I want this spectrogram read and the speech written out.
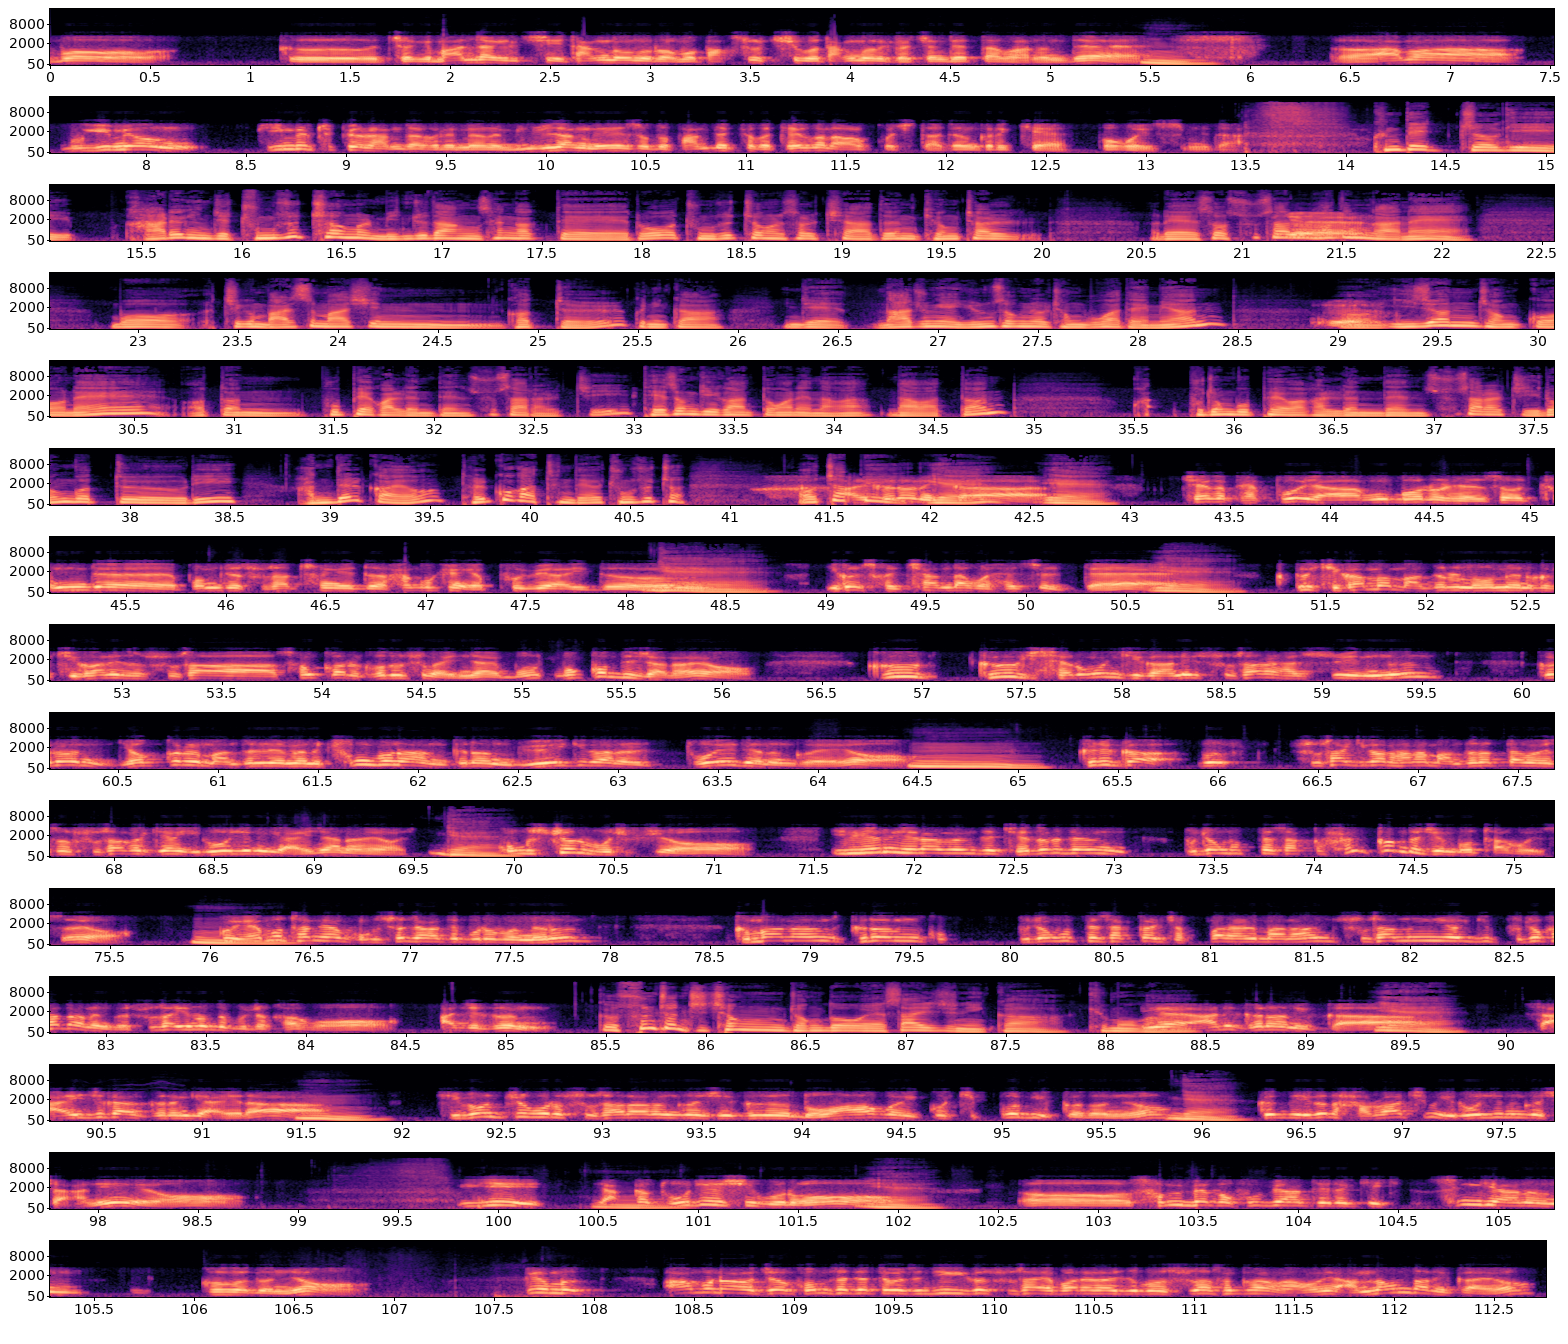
뭐 그 저기 만장일치 당론으로 뭐 박수 치고 당론을 결정됐다고 하는데 음, 어 아마 무기명 비밀 투표를 한다 그러면 민주당 내에서도 반대표가 대거 나올 것이다. 저는 그렇게 보고 있습니다. 근데 저기 가령 이제 중수청을 민주당 생각대로 중수청을 설치하든 경찰에서 수사를 예. 하든 간에 뭐 지금 말씀하신 것들 그러니까 이제 나중에 윤석열 정부가 되면 예. 어, 이전 정권의 어떤 부패 관련된 수사랄지 대선 기간 동안에 나, 나왔던 과- 부정부패와 관련된 수사랄지 이런 것들이 안 될까요? 될 것 같은데요. 중수청 어차피 아니, 그러니까 예, 예. 제가 백보 양보를 해서 중대범죄수사청이든 한국형 FBI든 예. 이걸 설치한다고 했을 때 예. 그 기관만 만들어 놓으면 그 기관에서 수사 성과를 거둘 수가 있냐? 못, 못 건드잖아요. 그, 그 새로운 기관이 수사를 할 수 있는 그런 여건을 만들려면 충분한 그런 유예기간을 둬야 되는 거예요. 음. 그러니까 뭐 수사기관 하나 만들었다고 해서 수사가 그냥 이루어지는 게 아니잖아요. 예. 공수처를 보십시오. 1년을 일하는데 제대로 된 부정부패 사건 한 건도 지금 못하고 있어요. 음. 그왜 못하냐고 공수처장한테 물어보면은 그만한 그런 고- 부정부패 사건을 적발할 만한 수사 능력이 부족하다는 거예요. 수사 인원도 부족하고 아직은 그 순천지청 정도의 사이즈니까 규모가. 예 아니 그러니까 예. 사이즈가 그런 게 아니라 음. 기본적으로 수사라는 것이 그 노하우가 있고 기법이 있거든요. 예. 근데 이건 하루아침에 이루어지는 것이 아니에요. 이게 약간 음. 도제식으로 예. 어 선배가 후배한테 이렇게 승계하는 거거든요. 그게 뭐 아무나 저 검사 대통령에서 니 이거 수사해 버려가지고 수사 성과가 나오니 안 나온다니까요.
